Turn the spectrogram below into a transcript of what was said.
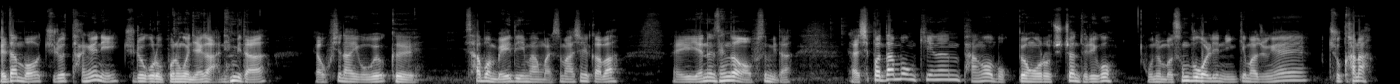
일단 뭐 주력 당연히 주력으로 보는 건 얘가 아닙니다. 야, 혹시나 이거 오- 그 4번 메이드 희망 말씀하실까봐 얘는 생각 없습니다. 자, 10번 땀봉키는 방어 목병으로 추천드리고 오늘 뭐 승부 걸린 인기마 중에 죽 하나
